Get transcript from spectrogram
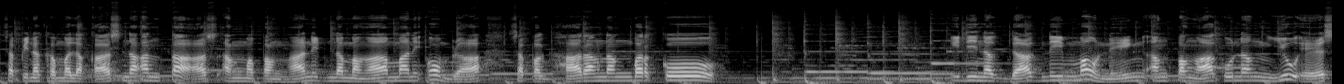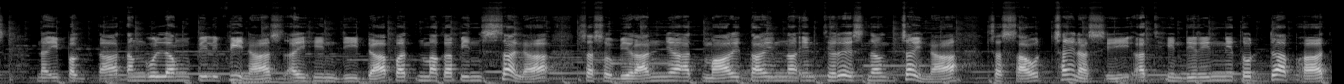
sa pinakamalakas na antas ang mapanghanib na mga maniobra sa pagharang ng barko. Idinagdag ni Mauning ang pangako ng US na ipagtatanggol ang Pilipinas ay hindi dapat makapinsala sa soberanya at maritime na interes ng China sa South China Sea at hindi rin nito dapat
